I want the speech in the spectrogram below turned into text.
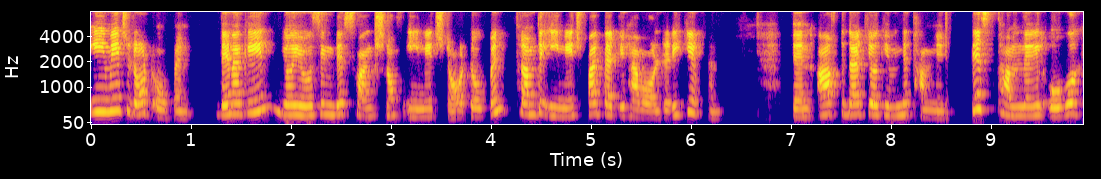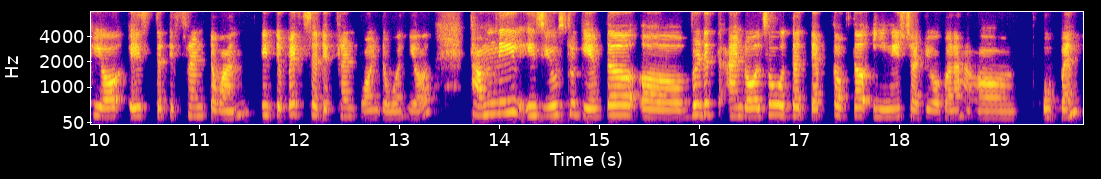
image.open. Then again, you're using this function of image dot open from the image path that you have already given. Then after that, you're giving the thumbnail. This thumbnail over here is the different one. It depicts a different point over here. Thumbnail is used to give the uh, width and also the depth of the image that you're gonna uh, open.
